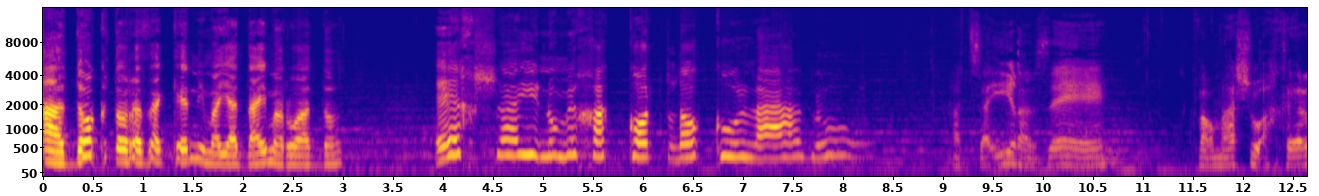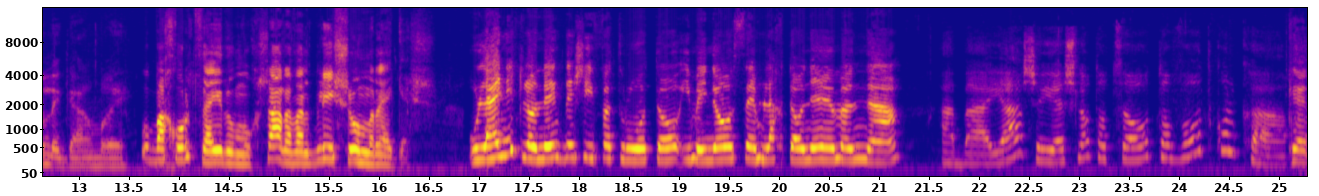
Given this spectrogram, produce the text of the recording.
הדוקטור הזקן עם הידיים הרועדות. איך שהיינו מחכות לו כולנו. הצעיר הזה כבר משהו אחר לגמרי. הוא בחור צעיר ומוכשר, אבל בלי שום רגש. אולי נתלונן כדי שיפטרו אותו אם אינו עושה מלאכתו נאמנה? הבעיה שיש לו תוצאות טובות כל כך. כן,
